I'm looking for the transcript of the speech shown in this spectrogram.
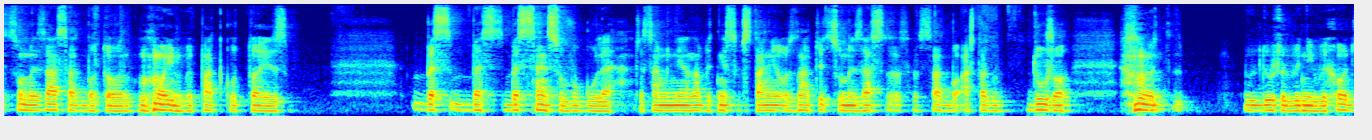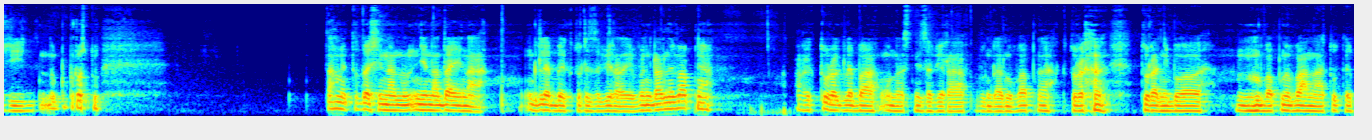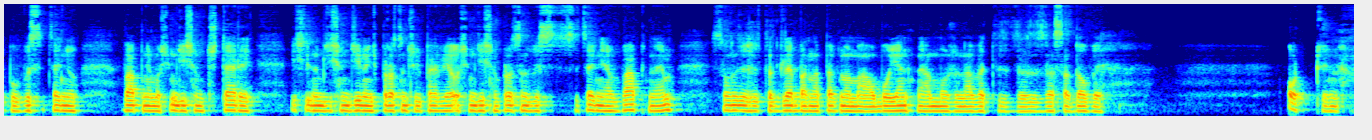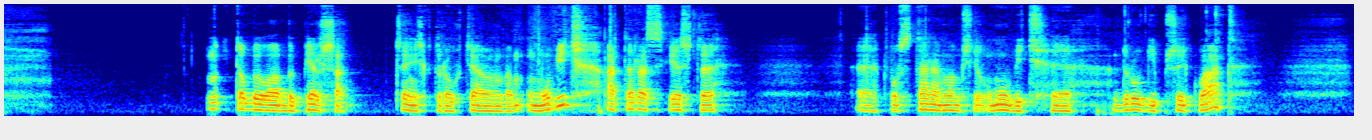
sumy zasad, bo to w moim wypadku to jest bez, bez, bez sensu w ogóle. Czasami nie, nawet nie są w stanie oznaczyć sumy zas- zasad, bo aż tak dużo duży wynik wychodzi. No po prostu ta metoda się na, nie nadaje na gleby, które zawierają węglany wapnia, ale która gleba u nas nie zawiera węglanu wapnia, która, która nie była wapnowana tutaj po wysyceniu wapniem 84 i 79%, czyli prawie 80% wysycenia wapnem. Sądzę, że ta gleba na pewno ma obojętny, a może nawet zasadowy odczyn. No i to byłaby pierwsza część, którą chciałem Wam omówić, a teraz jeszcze e, postaram Wam się omówić e, drugi przykład.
